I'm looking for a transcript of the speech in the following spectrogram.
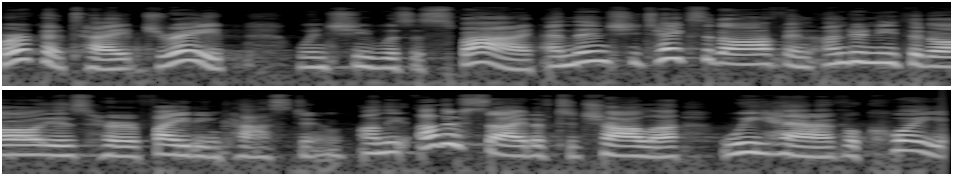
burqa type drape when she was a spy. And then she takes it off and underneath it all is her fighting costume. On the other side of T'Challa, we have Okoye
